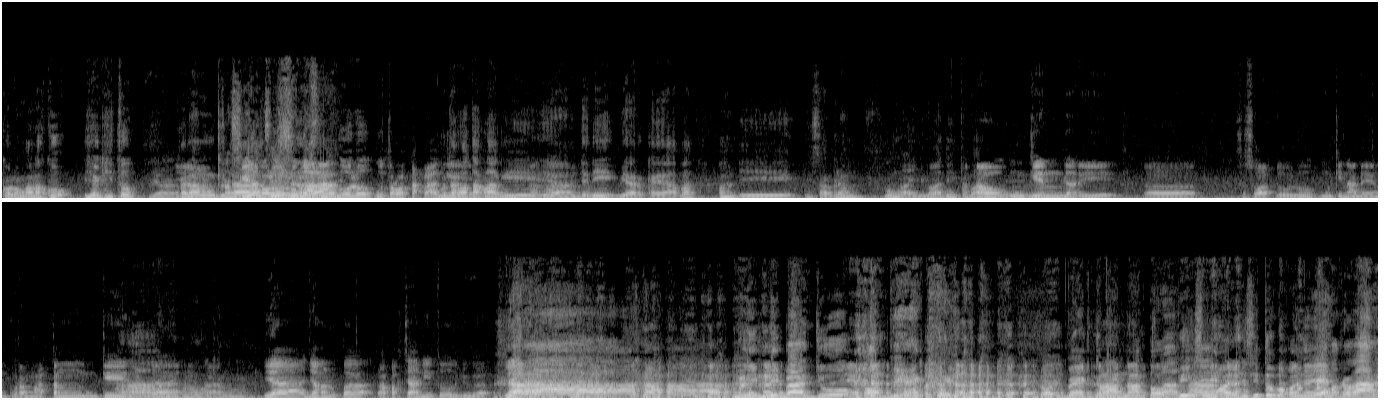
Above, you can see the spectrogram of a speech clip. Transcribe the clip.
Kalau nggak laku ya gitu Ya. kadang Ya, kita kalau lu nggak laku lu putar otak lagi putar otak lagi Uh-uh. ya jadi biar kayak apa ah di Instagram gua nggak ini banget nih coba atau ini. mungkin dari eh, sesuatu lu mungkin ada yang kurang mateng mungkin Ah, ada yang kurang ya kan. mateng. ya jangan lupa lapak cani tuh juga ya beli beli baju tote bag tote bag celana topi Celana. semua ada di situ pokoknya ya sama gelang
